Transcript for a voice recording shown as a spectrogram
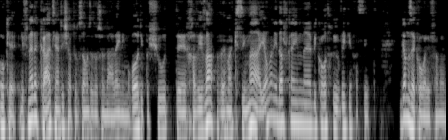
אוקיי, okay, לפני דקה ציינתי שהפרסומת הזו של נעלי נמרוד היא פשוט uh, חביבה ומקסימה, היום אני דווקא עם uh, ביקורת חיובית יחסית. גם זה קורה לפעמים.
